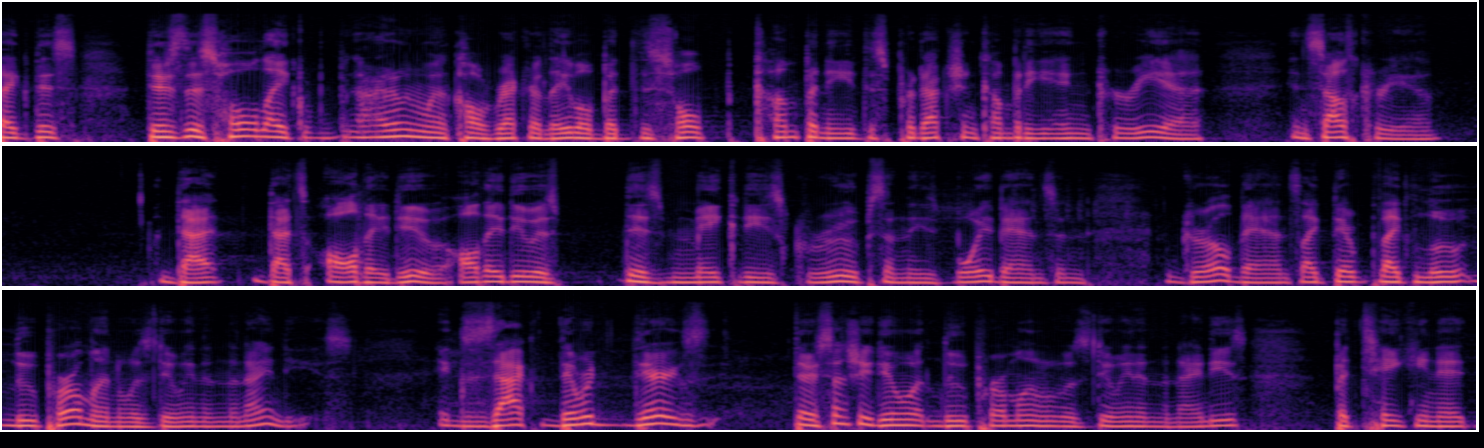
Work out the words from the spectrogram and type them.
like this. There's this whole like I don't even want to call record label, but this whole company, this production company in Korea, in South Korea, that that's all they do. All they do is is make these groups and these boy bands and girl bands like they're like Lou, Lou Pearlman was doing in the '90s. Exact. They were they're ex, they're essentially doing what Lou Pearlman was doing in the '90s, but taking it,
